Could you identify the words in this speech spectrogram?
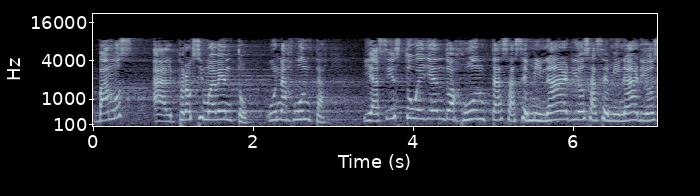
vamos al próximo evento, una junta. Y así estuve yendo a juntas, a seminarios, a seminarios,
